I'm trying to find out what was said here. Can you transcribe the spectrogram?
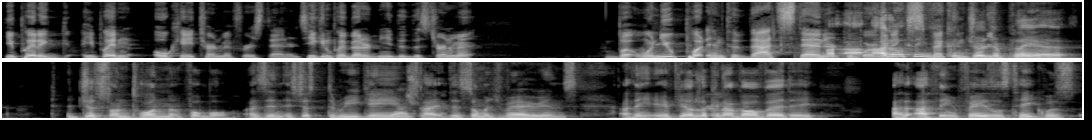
He played a he played an okay tournament for his standards. He can play better than he did this tournament. But when you put him to that standard, I, people are I gonna don't think you can judge a reach- player just on tournament football. As in, it's just three games. Exactly. Like, there's so much variance. I think if you're looking at Valverde, I, I think Faysal's take was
